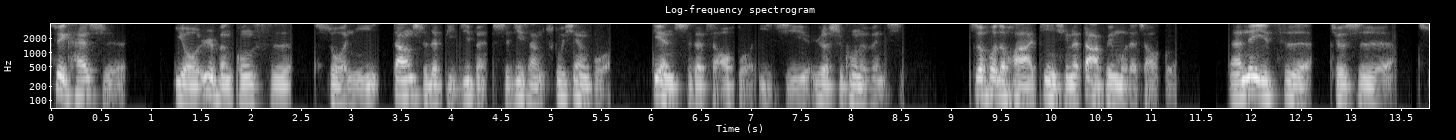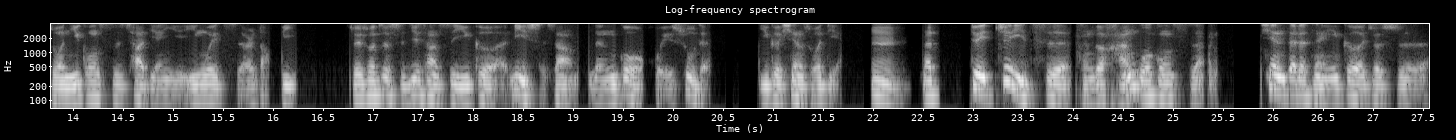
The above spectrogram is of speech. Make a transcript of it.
最开始有日本公司索尼当时的笔记本实际上出现过电池的着火以及热失控的问题，之后的话进行了大规模的召回，那那一次就是索尼公司差点也因为此而倒闭，所以说这实际上是一个历史上能够回溯的一个线索点。嗯，那。对这一次整个韩国公司现在的整一个就是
